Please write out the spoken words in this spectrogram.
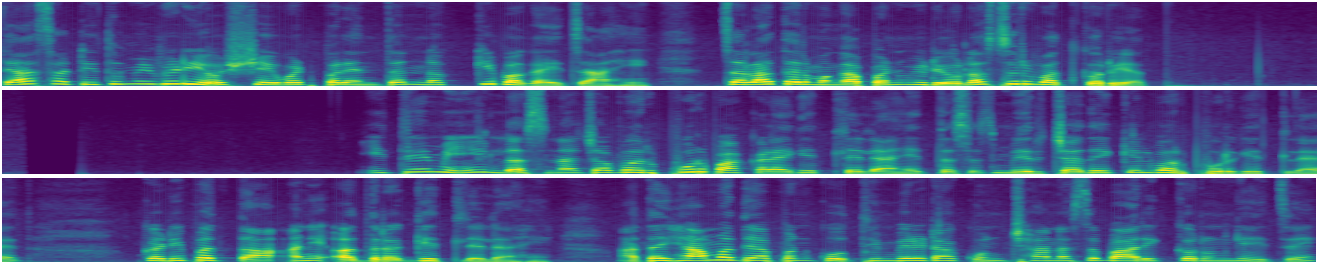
त्यासाठी तुम्ही व्हिडिओ शेवटपर्यंत नक्की बघायचा आहे. चला तर मग आपण व्हिडिओला सुरुवात करूयात. इथे मी लसणाच्या भरपूर पाकळ्या घेतलेल्या आहेत. तसेच मिरच्या देखील भरपूर घेतल्या आहेत. कढीपत्ता आणि अद्रक घेतलेलं आहे. आता ह्यामध्ये आपण कोथिंबीर टाकून छान असं बारीक करून घ्यायचं आहे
